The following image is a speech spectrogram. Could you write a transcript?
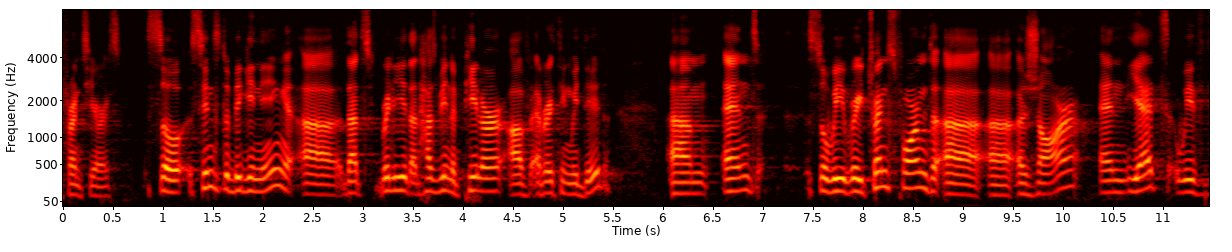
frontiers. So since the beginning, uh, that's really, that has been a pillar of everything we did. Um, and so we, we transformed uh, uh, a genre, and yet we've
